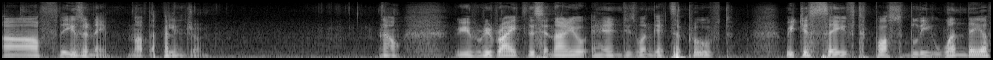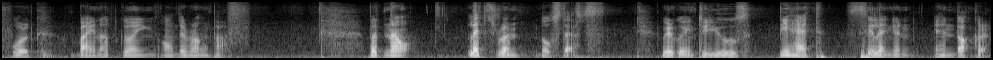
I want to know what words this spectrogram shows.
of the username, not a palindrome. Now, we rewrite the scenario and this one gets approved. We just saved possibly one day of work by not going on the wrong path. But now, let's run those tests. We're going to use Behat, Selenium, and Docker.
